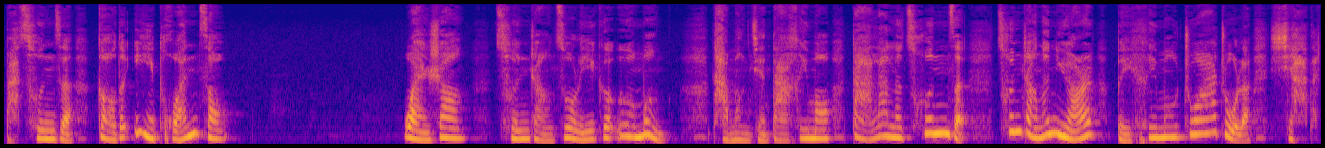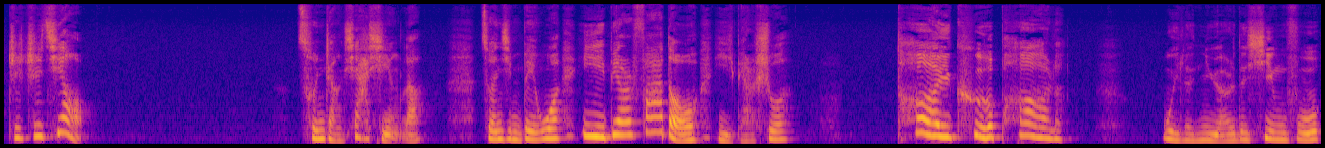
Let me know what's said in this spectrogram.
把村子搞得一团糟。晚上，村长做了一个噩梦，他梦见大黑猫打烂了村子，村长的女儿被黑猫抓住了，吓得吱吱叫。村长吓醒了，钻进被窝，一边发抖一边说：“太可怕了！为了女儿的幸福，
